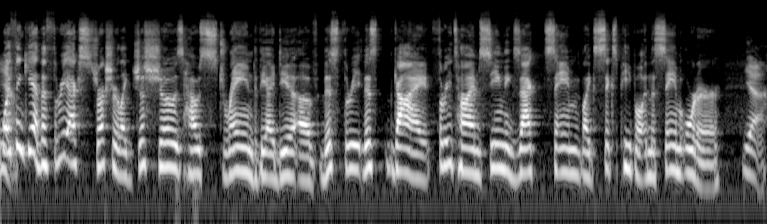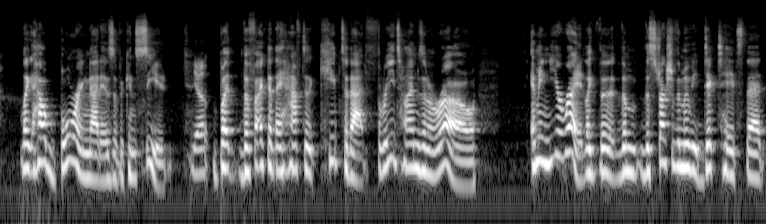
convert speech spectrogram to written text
well i think yeah the three act structure like just shows how strained the idea of this three this guy three times seeing the exact same like six people in the same order Yeah. like how boring that is of a conceit Yep. but the fact that they have to keep to that three times in a row i mean you're right like the the, the structure of the movie dictates that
